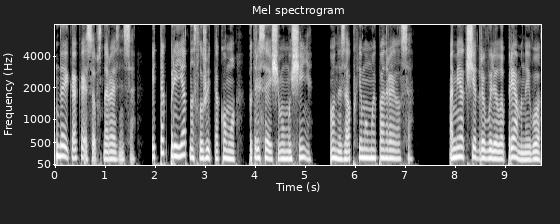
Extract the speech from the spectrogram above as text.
Да и какая, собственно, разница? Ведь так приятно служить такому потрясающему мужчине. Он и запах ему мой понравился. Аммиак щедро вылила прямо на его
